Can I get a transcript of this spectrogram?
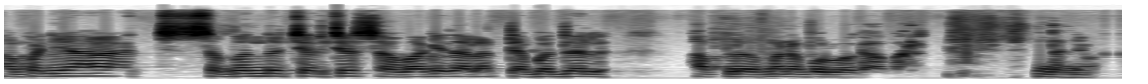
आपण या संबंध चर्चेत सहभागी झालात त्याबद्दल आपलं मनपूर्वक आभार. धन्यवाद.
